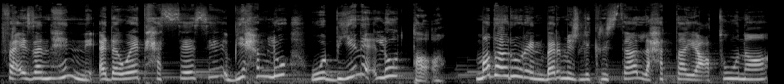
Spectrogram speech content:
فإذا هن أدوات حساسة بيحملوا وبينقلوا الطاقة ما ضروري نبرمج الكريستال لحتى يعطونا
